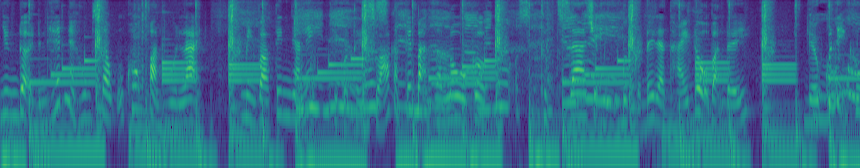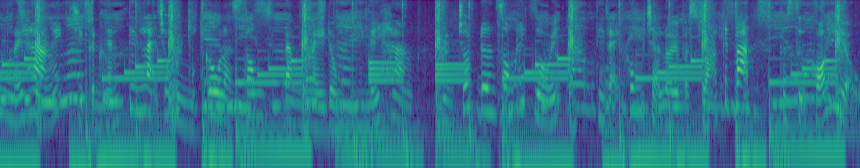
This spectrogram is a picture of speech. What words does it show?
nhưng đợi đến hết ngày hôm sau cũng không phản hồi lại mình vào tin nhắn ý, thì còn thấy xóa cả kết bạn zalo cơ thực ra chuyện mình bực ở đây là thái độ bạn đấy nếu quyết định không lấy hàng ấy chỉ cần nhắn tin lại cho mình một câu là xong đằng này đồng ý lấy hàng mình chốt đơn xong hết rồi ấy, thì lại không trả lời và xóa kết bạn. Thật sự khó hiểu.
